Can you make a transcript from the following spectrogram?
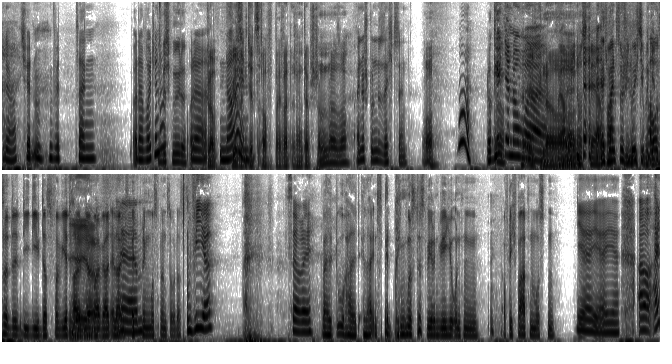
ja. Ich würde würd sagen, oder wollt ihr Du noch? bist müde. Oder Ich glaube, wir sind jetzt auf bei was, anderthalb Stunden oder so? Eine Stunde 16. Oh, da geht ja noch was. genau. Ja, minus der Ja, ich meine zwischendurch die. Pause, die, die das verwirrt Ja, halt, ja. Ne, weil wir halt Ella ins Ähm. Bett bringen mussten und so. Das, Wir. Sorry. weil du halt Ella ins Bett bringen musstest, während wir hier unten auf dich warten mussten. Ja, ja, ja. Aber ein,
